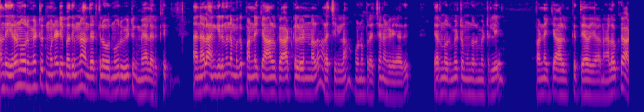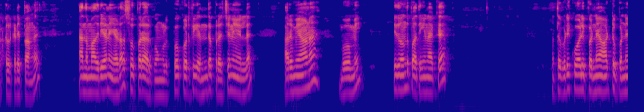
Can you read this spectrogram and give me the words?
அந்த இருநூறு மீட்டருக்கு முன்னாடி பார்த்திங்கன்னா அந்த இடத்துல ஒரு நூறு வீட்டுக்கு மேலே இருக்குது அதனால் அங்கேருந்து நமக்கு பண்ணைக்கு ஆளுக்கு ஆட்கள் வேணுனாலும் அழைச்சிக்கலாம். ஒன்றும் பிரச்சனை கிடையாது. இரநூறு மீட்ரு முந்நூறு மீட்டர்லேயே பண்ணைக்கு ஆளுக்கு தேவையான அளவுக்கு ஆட்கள் கிடைப்பாங்க. அந்த மாதிரியான இடம் சூப்பராக இருக்கும். உங்களுக்கு போக்குவரத்துக்கு எந்த பிரச்சனையும் இல்லை. அருமையான பூமி. இது வந்து பார்த்திங்கனாக்க மற்றபடி கோழி பண்ணை ஆட்டு பண்ணை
